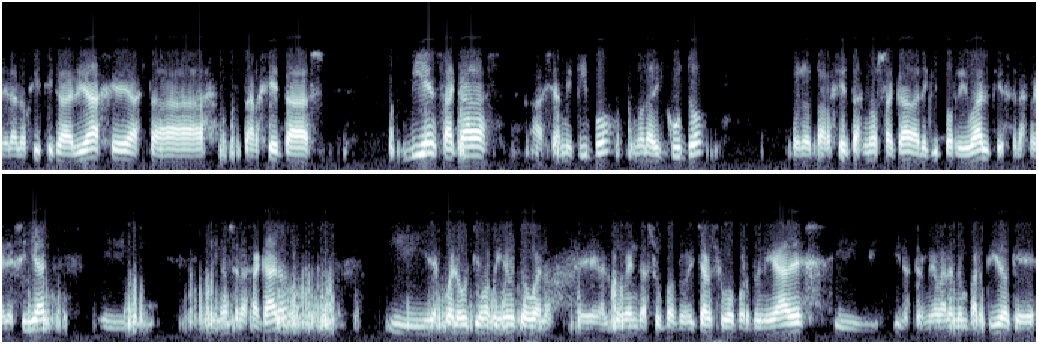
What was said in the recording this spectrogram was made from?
de la logística del viaje hasta tarjetas bien sacadas hacia mi equipo, no la discuto, pero tarjetas no sacadas al equipo rival que se las merecían y, no se las sacaron. Y después los últimos minutos, bueno, eh, Alcobenda supo aprovechar sus oportunidades y, y nos terminó ganando un partido que,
